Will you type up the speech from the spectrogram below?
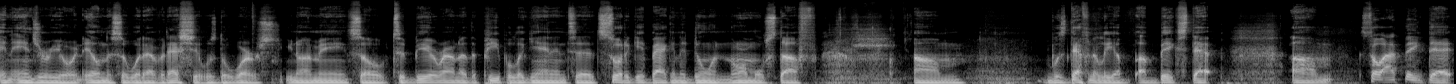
an injury or an illness or whatever, that shit was the worst. You know what I mean? So to be around other people again and to sort of get back into doing normal stuff, um, was definitely a, a big step. Um, so I think that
